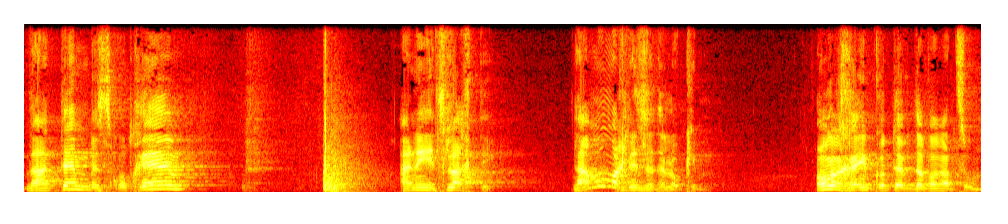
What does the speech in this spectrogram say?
ואתם בזכותכם, אני הצלחתי. למה הוא מכניס את אלוקים? אור החיים כותב דבר עצום.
